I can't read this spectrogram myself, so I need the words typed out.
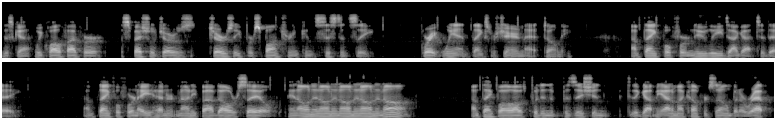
This guy, we qualified for a special jersey for sponsoring consistency. Great win. Thanks for sharing that, Tony. I'm thankful for new leads I got today. I'm thankful for an $895 sale, and on and on and on and on and on. I'm thankful I was put in a position that got me out of my comfort zone, but I wrapped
